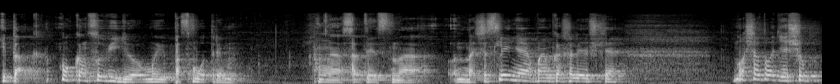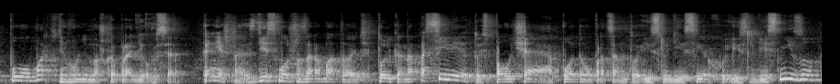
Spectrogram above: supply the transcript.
Итак, ну, к концу видео мы посмотрим, э, соответственно, начисления в моем кошелечке. Ну а сейчас давайте еще по маркетингу немножко пройдемся. Конечно, здесь можно зарабатывать только на пассиве, то есть получая по одному проценту из людей сверху и из людей снизу.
